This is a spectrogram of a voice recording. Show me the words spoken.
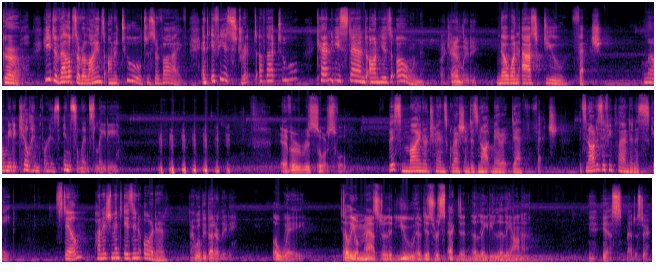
Girl, he develops a reliance on a tool to survive. And if he is stripped of that tool, can he stand on his own? I can, lady. No one asked you, fetch. Allow me to kill him for his insolence, lady. Ever resourceful. This minor transgression does not merit death, Fetch. It's not as if he planned an escape. Still, punishment is in order. I will be better, lady. Away. Tell your master that you have disrespected the Lady Liliana. Y- yes, Magister.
